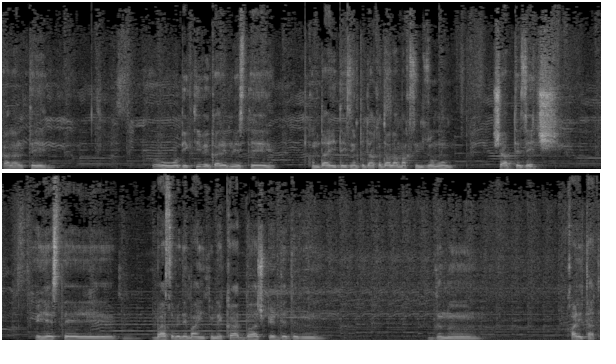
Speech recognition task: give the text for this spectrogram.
ca la alte obiective care nu este când dai, de exemplu, dacă dau la maxim zoom 70 este ba să vede mai întunecat, ba aș pierde din, din calitate.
